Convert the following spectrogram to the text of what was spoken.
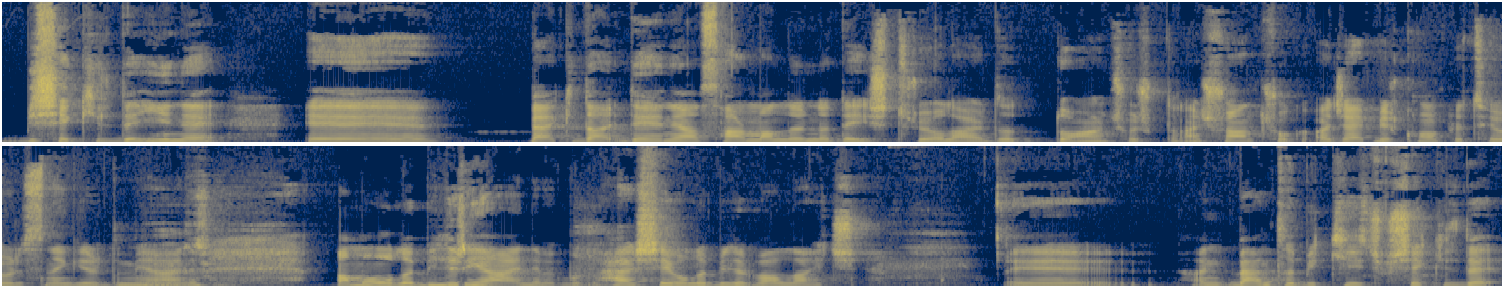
bir şekilde yine e, belki DNA sarmallarını değiştiriyorlardı doğan çocuktan. Yani şu an çok acayip bir komplo teorisine girdim yani. Evet. Ama olabilir yani. Her şey olabilir vallahi hiç. Ee, hani ben tabii ki hiçbir şekilde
